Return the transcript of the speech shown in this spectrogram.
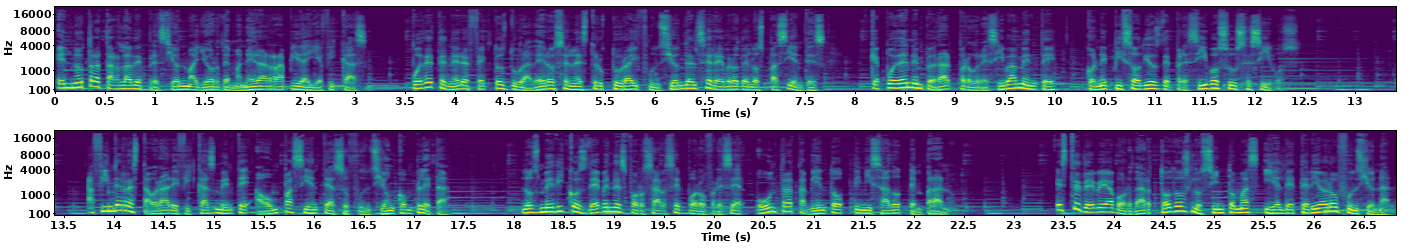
El no tratar la depresión mayor de manera rápida y eficaz puede tener efectos duraderos en la estructura y función del cerebro de los pacientes que pueden empeorar progresivamente con episodios depresivos sucesivos. A fin de restaurar eficazmente a un paciente a su función completa, los médicos deben esforzarse por ofrecer un tratamiento optimizado temprano. Este debe abordar todos los síntomas y el deterioro funcional,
